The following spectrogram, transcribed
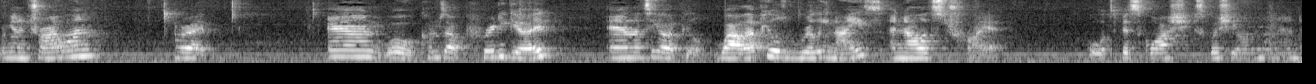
we're gonna try one. All right, and whoa, it comes out pretty good. And let's see how it peels. Wow, that peels really nice. And now let's try it. Oh, it's a bit squishy on one end.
